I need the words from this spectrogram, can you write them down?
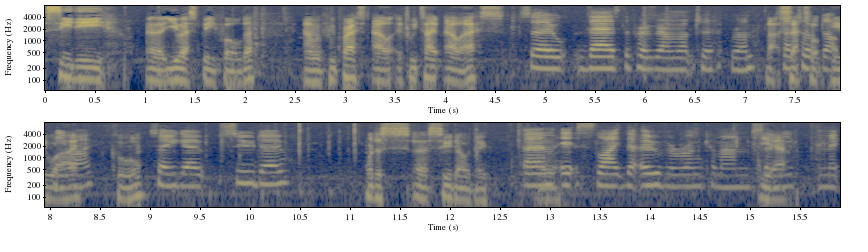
CD uh, USB folder, and if we press L, if we type ls, so there's the program we want to run that's setup setup.py. Cool. so you go sudo What does uh, sudo do? um it's like the overrun command so Yeah. you make,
